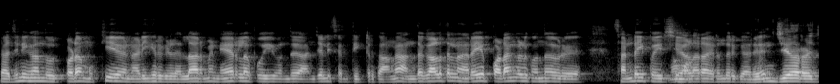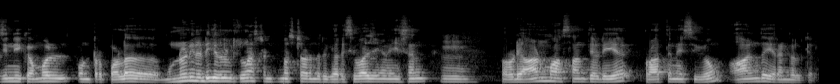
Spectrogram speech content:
ரஜினிகாந்த் உட்பட முக்கிய நடிகர்கள் எல்லாருமே நேர்ல போய் வந்து அஞ்சலி செலுத்திட்டு இருக்காங்க அந்த காலத்துல நிறைய படங்களுக்கு வந்து அவர் சண்டை பயிற்சியாளரா இருந்திருக்காரு. எம்ஜிஆர் ரஜினி கமல் போன்ற பல முன்னணி நடிகர்களுக்கெல்லாம் ஸ்டண்ட் மாஸ்டர் இருந்திருக்காரு. சிவாஜி கணேசன். அவருடைய ஆன்மா சாந்தி அடைய பிரார்த்தனை செய்வோம் ஆழ்ந்த இரங்கல்கள்.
